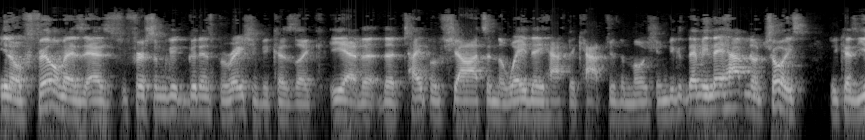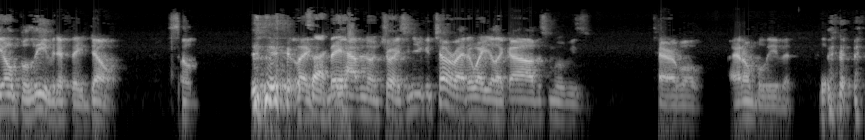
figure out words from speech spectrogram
you know film as as for some good good inspiration because like yeah the the type of shots and the way they have to capture the motion because I mean they have no choice because you don't believe it if they don't. So like Exactly. they have no choice and you can tell right away you're like oh this movie's terrible. I don't believe it.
